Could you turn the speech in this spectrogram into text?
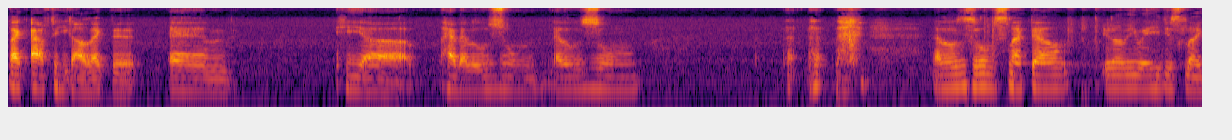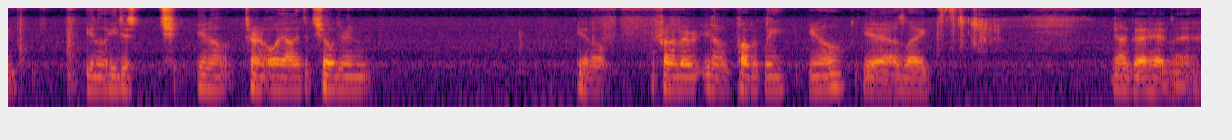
like after he got elected and he uh had that little zoom that little zoom that little zoom smackdown you know what I mean where he just like you know he just you know turned oil into children you know, in front of every, you know, publicly, you know. Yeah, I was like, yeah, go ahead, man.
